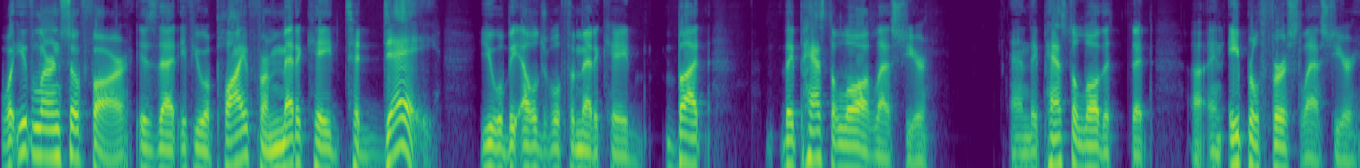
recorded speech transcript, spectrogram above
what you've learned so far is that if you apply for Medicaid today, you will be eligible for Medicaid. But they passed a law last year, and they passed a law that, that uh, in April 1st last year,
